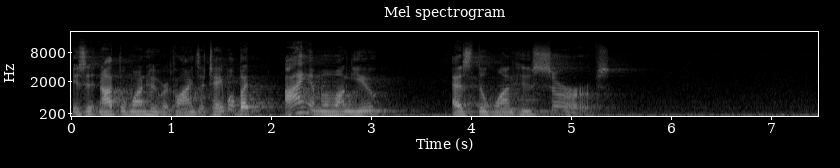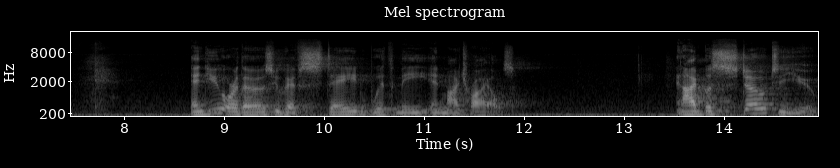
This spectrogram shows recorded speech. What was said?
Is it not the one who reclines at table? But I am among you as the one who serves. And you are those who have stayed with me in my trials and I bestow to you,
